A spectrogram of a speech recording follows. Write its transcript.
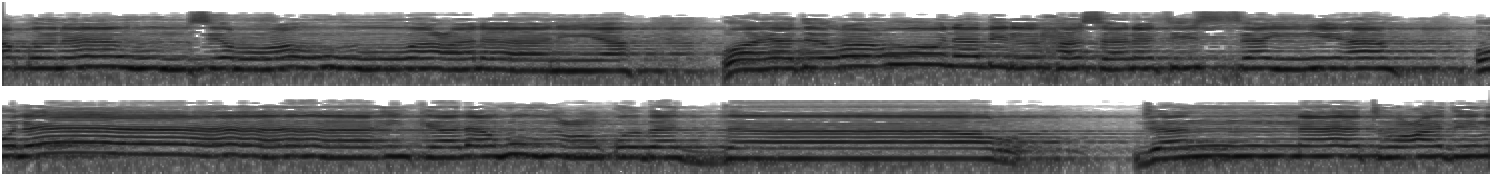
رزقناهم سرا وعلانية ويدرؤون بالحسنة السيئة أولئك لهم عقبى الدار جنات عدن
